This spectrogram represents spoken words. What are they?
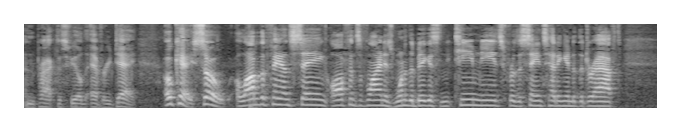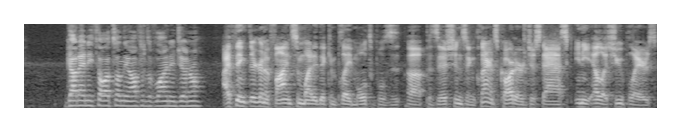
and practice field every day. Okay, so a lot of the fans saying offensive line is one of the biggest team needs for the Saints heading into the draft. Got any thoughts on the offensive line in general? I think they're going to find somebody that can play multiple uh, positions. And Clarence Carter just asked any LSU players.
